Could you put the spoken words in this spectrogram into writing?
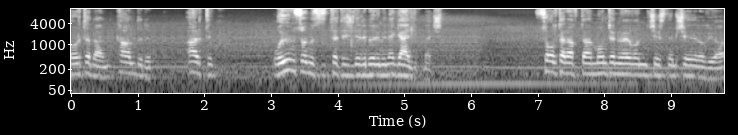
ortadan kaldırıp artık oyun sonu stratejileri bölümüne geldik maçın. Sol tarafta Montenuevo'nun içerisinde bir şeyler oluyor.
